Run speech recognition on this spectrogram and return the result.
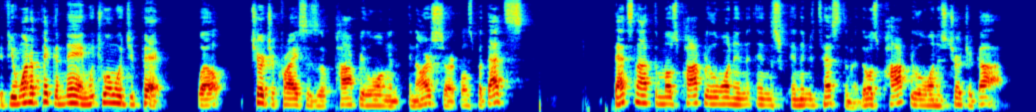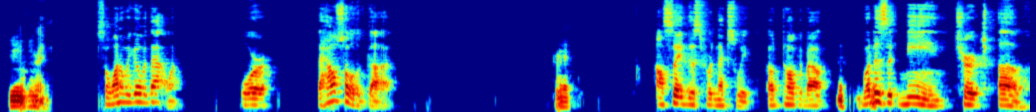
If you want to pick a name, which one would you pick? Well, Church of Christ is a popular one in, in our circles, but that's that's not the most popular one in, in in the New Testament. The most popular one is Church of God. Mm-hmm. Right. So why don't we go with that one, or the Household of God? Right. I'll save this for next week. I'll talk about what does it mean, Church of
